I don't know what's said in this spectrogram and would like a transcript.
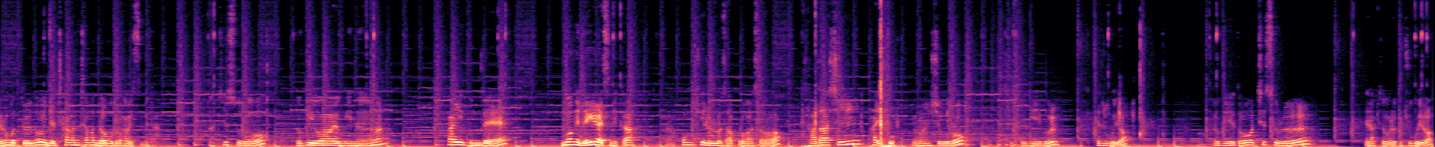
이런 것들도 이제 차근차근 넣어보도록 하겠습니다. 자, 치수로 여기와 여기는 파이 군데 구멍이 4개가 있으니까 자, 홈키를 눌러서 앞으로 가서 4-파이 9 이런 식으로 이렇게 해주고요. 어, 여기에도 치수를 대략적으로 이렇게 주고요.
